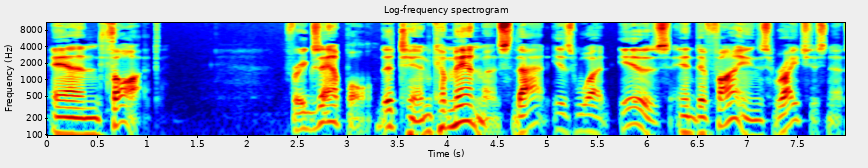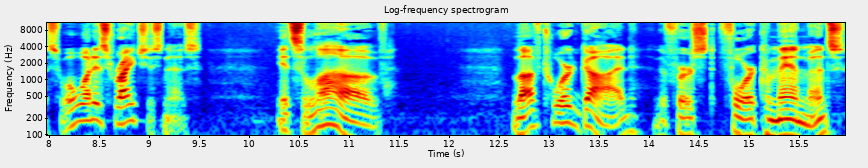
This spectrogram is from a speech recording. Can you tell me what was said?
and thought. For example, the Ten Commandments. That is what is and defines righteousness. Well, what is righteousness? It's love. Love toward God, the first four commandments,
